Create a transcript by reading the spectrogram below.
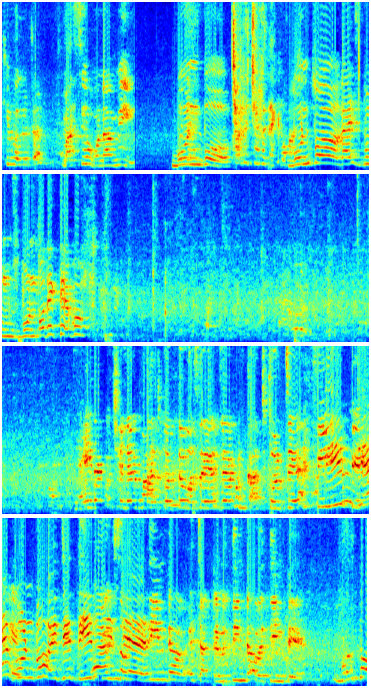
কি বলে এটা মাসি হব না আমি? বুনপো চলো চলো দেখো। বুনপো গাইস বুনপো দেখতে যাব। এই দেখো ছেলের কাজ করতে বসে গেছে এখন কাজ করছে। তিনটে বুনবো হয়েছে তিন তিনটে তিনটা হবে চারটে না তিনটে হবে তিনটে। তো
